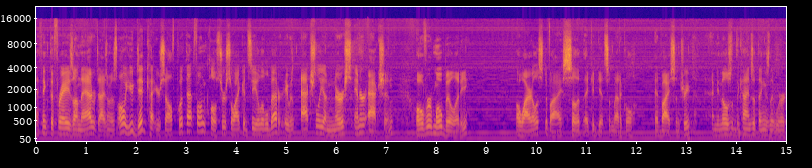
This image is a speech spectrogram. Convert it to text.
I think the phrase on the advertisement was, oh, you did cut yourself, put that phone closer so I could see a little better. It was actually a nurse interaction over mobility, a wireless device, so that they could get some medical advice and treatment. I mean, those are the kinds of things that we're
